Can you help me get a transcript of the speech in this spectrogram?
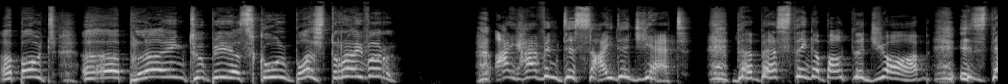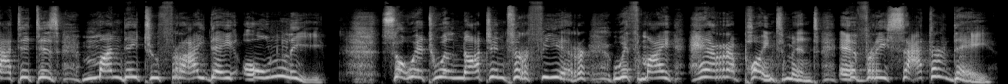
about uh, applying to be a school bus driver? I haven't decided yet. The best thing about the job is that it is Monday to Friday only. So it will not interfere with my hair appointment every Saturday.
